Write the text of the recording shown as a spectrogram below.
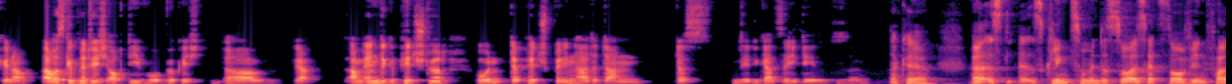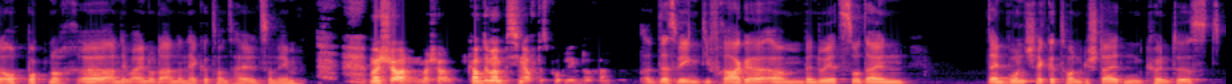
genau. Aber es gibt natürlich auch die, wo wirklich äh, ja, am Ende gepitcht wird und der Pitch beinhaltet dann das die ganze Idee sozusagen. Okay. Ja, es, es klingt zumindest so, als hättest du auf jeden Fall auch Bock noch äh, an dem einen oder anderen Hackathon teilzunehmen. mal schauen, mal schauen. Kommt immer ein bisschen auf das Problem drauf an. Deswegen die Frage, ähm, wenn du jetzt so dein, dein Wunsch-Hackathon gestalten könntest,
